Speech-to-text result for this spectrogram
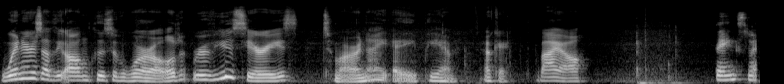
winners of the All Inclusive World review series tomorrow night at 8 p.m. Okay, bye all. Thanks, Matt.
